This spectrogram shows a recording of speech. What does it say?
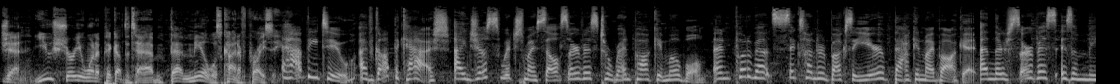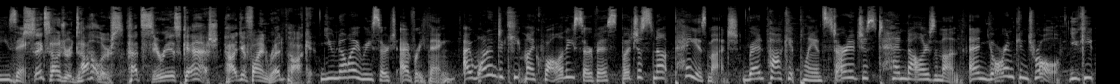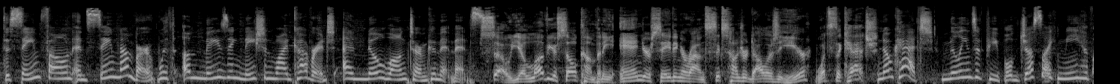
Jen, you sure you want to pick up the tab? That meal was kind of pricey. Happy to. I've got the cash. I just switched my self service to Red Pocket Mobile and put about 600 bucks a year back in my pocket. And their service is amazing. $600? That's serious cash. How'd you find Red Pocket? You know I research everything. I wanted to keep my quality service, but just not pay as much. Red Pocket plans start at just $10 a month, and you're in control. You keep the same phone and same number with amazing amazing nationwide coverage and no long term commitments. So, you love your cell company and you're saving around $600 a year? What's the catch? No catch. Millions of people just like me have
